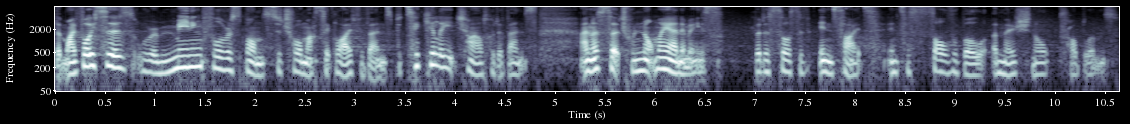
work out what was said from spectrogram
that my voices were a meaningful response to traumatic life events, particularly childhood events, and as such were not my enemies, but a source of insight into solvable emotional problems.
